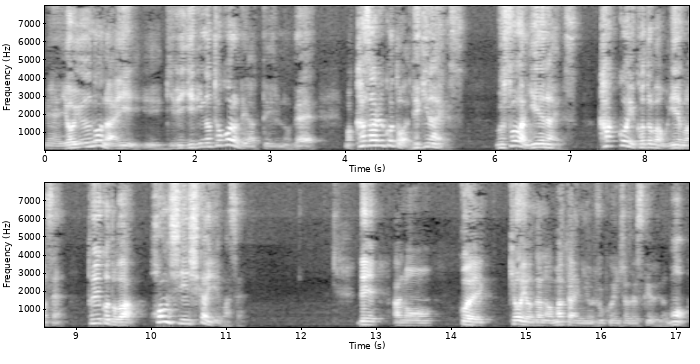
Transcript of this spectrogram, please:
えー、余裕のないギリギリのところでやっているので、まあ、飾ることはできないです。嘘は言えないです。かっこいい言葉も言えません。ということは、本心しか言えません。で、あの、これ、今日読んだのはマタイによる福音書ですけれども、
